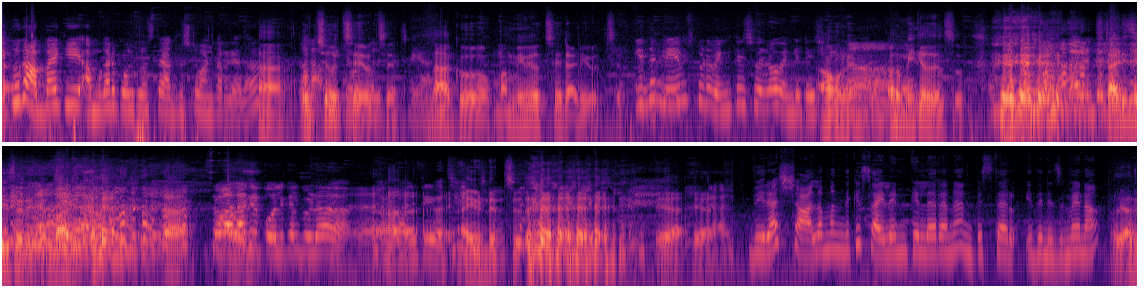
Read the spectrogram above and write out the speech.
ఎక్కువగా అబ్బాయికి అమ్మగారు పోలికలు వస్తే అదృష్టం అంటారు కదా. వచ్చే మీకు వచ్చే వచ్చే? నాకు మమ్మీవి వచ్చే డాడీ వచ్చే. ఇద్దరు నేమ్స్ కూడా వెంకటేశ్వరరావు వెంకటేశ్వర. అవునండి. మీకే తెలుసు. స్టడీ చేశారైతే బాగా. సో అలాగే పోలికలు కూడా అయి ఉండొచ్చు. యా యా విరాజ్ చాలా మందికి సైలెంట్ వెళ్ళారని అనిపిస్తారు. ఇది నిజమేనా? అది అది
